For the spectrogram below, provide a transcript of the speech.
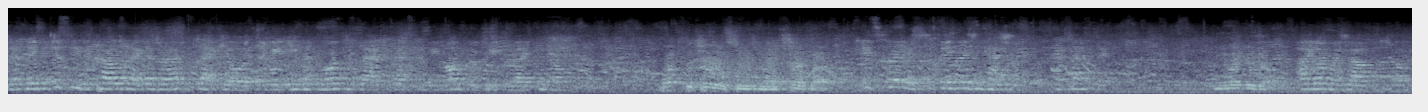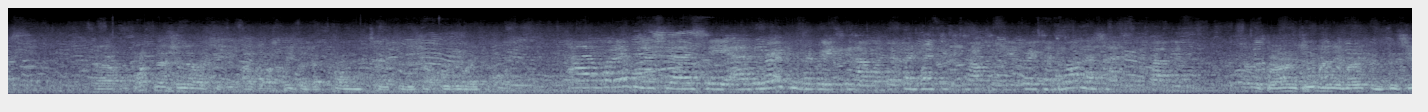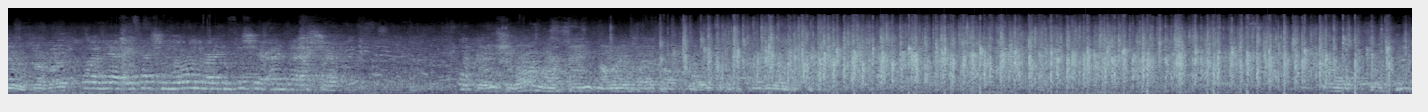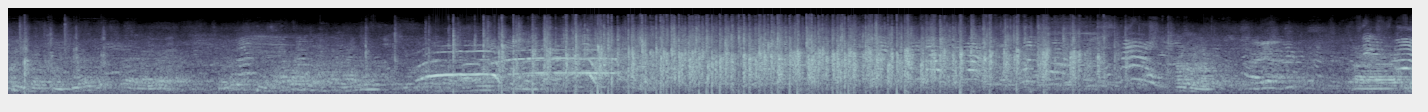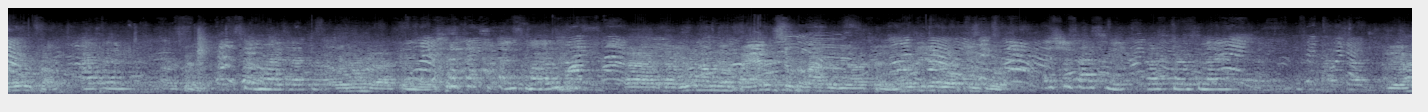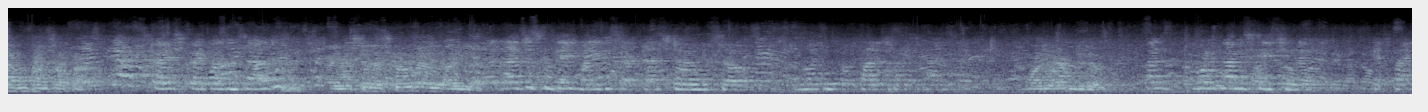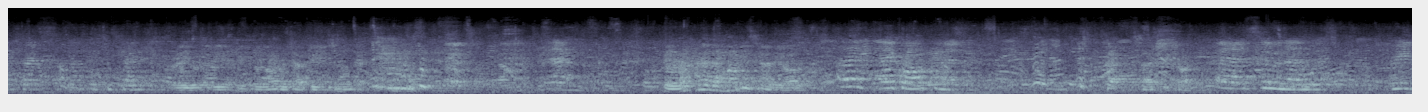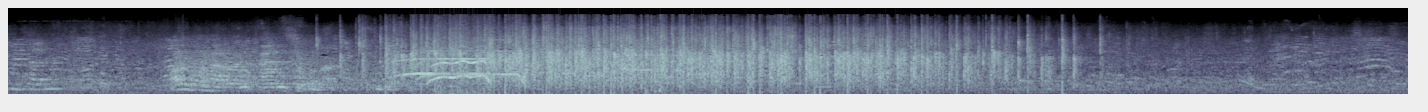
Definitely. Definitely. You just see the crowd like that are at the. I mean, even at the Mountain Black, that's going to be people, like, you know. What's the tourist season like so far? It's great. It's been great in Cashel. Fantastic. You like your job? I love my job. I love it. Uh, what nationality of, people that come to, to the shop would you like to know? Um, whatever nationality, uh, the Americans are great to get on with. They're fantastic to talk to. They're great time. All nationalities fabulous. Because too many Americans this year, is that right? Well, yeah, it's actually no one Americans this year and last year. Okay, Siobhan Murphy, nominated by the Board. Thank you very much. So, so speaking about some global, Hello. Are you? Uh, where are you from? Arthur, Arkin. seven miles after. We know where Arkin is. I'm small. Uh, now, you're nominated by any supermarket in Arkin. How did you get roped into it? Let's just ask me. Last person I. You haven't gone so far. Great, great wasn't sad. Are you still at school or are you, left? I've just completed my research last so I'm hoping to go college for get plans there. What are you hoping to do? Well, hoping I'm teaching to get fine first, I'm not friends. Very good idea. People always have to eat one. Okay, what kind of hobbies have you all? I like, I like walking Swimming and reading and Oliver Harron and Supermarket.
